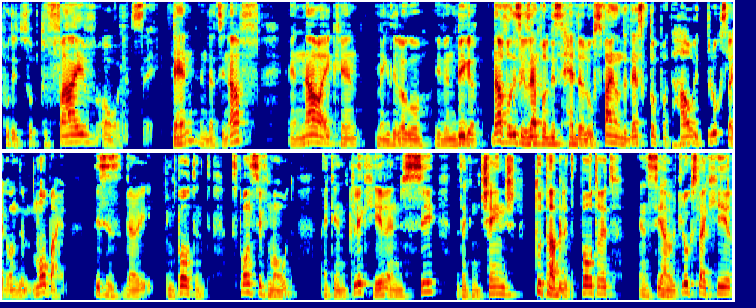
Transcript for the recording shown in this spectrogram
put it to, to 5 or let's say 10 and that's enough. And now I can make the logo even bigger. Now for this example, this header looks fine on the desktop, but how it looks like on the mobile, this is very important. Responsive mode, I can click here and see that I can change to tablet portrait and see how it looks like here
